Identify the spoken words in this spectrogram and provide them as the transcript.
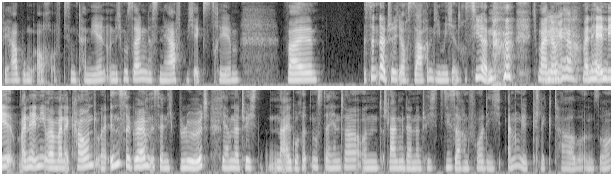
Werbung auch auf diesen Kanälen. Und ich muss sagen, das nervt mich extrem, weil es sind natürlich auch Sachen, die mich interessieren. ich meine, Ja. mein Handy, mein Handy oder mein Account oder Instagram ist ja nicht blöd. Die haben natürlich einen Algorithmus dahinter und schlagen mir dann natürlich die Sachen vor, die ich angeklickt habe und so.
